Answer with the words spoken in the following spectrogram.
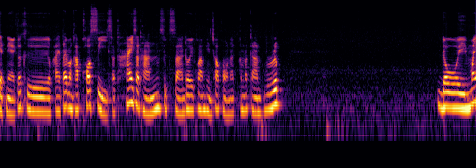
7 เนี่ยก็คือภายใต้บังคับข้อ 4 ให้สถานศึกษาโดยความเห็นชอบของนักกรรมการรึบโดยไม่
